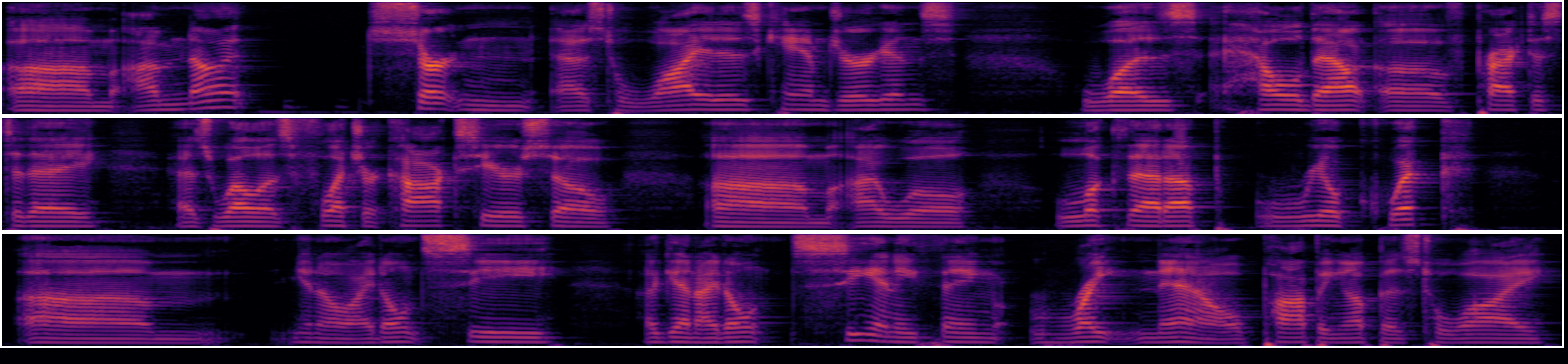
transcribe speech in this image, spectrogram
Um, I'm not certain as to why it is Cam Jurgens was held out of practice today as well as Fletcher Cox here. So um, I will look that up real quick. Um, you know, I don't see, again, I don't see anything right now popping up as to why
